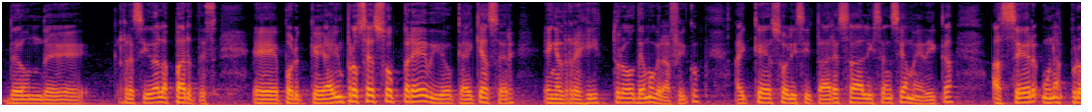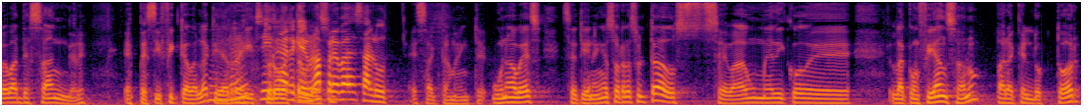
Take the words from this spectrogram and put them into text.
de donde resida las partes, eh, porque hay un proceso previo que hay que hacer en el registro demográfico, hay que solicitar esa licencia médica, hacer unas pruebas de sangre específicas, ¿verdad? Que ya registró. Sí, requiere una prueba de salud. Exactamente. Una vez se tienen esos resultados, se va a un médico de la confianza, ¿no? Para que el doctor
